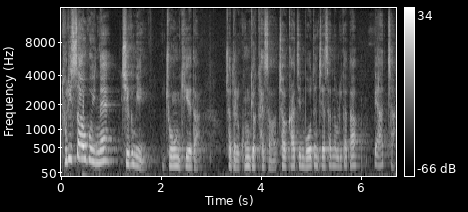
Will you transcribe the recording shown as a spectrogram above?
둘이 싸우고 있네. 지금이 좋은 기회다. 저들을 공격해서 저 가진 모든 재산을 우리가 다 빼앗자.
